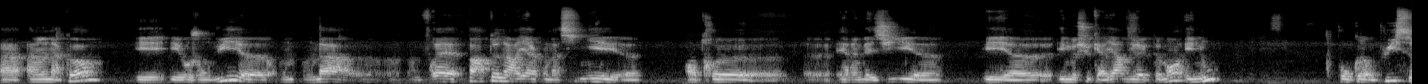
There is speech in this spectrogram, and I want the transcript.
un accord. Et, aujourd'hui, on, a un vrai partenariat qu'on a signé entre RMSJ et, et Monsieur Caillard directement et nous pour qu'on puisse,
